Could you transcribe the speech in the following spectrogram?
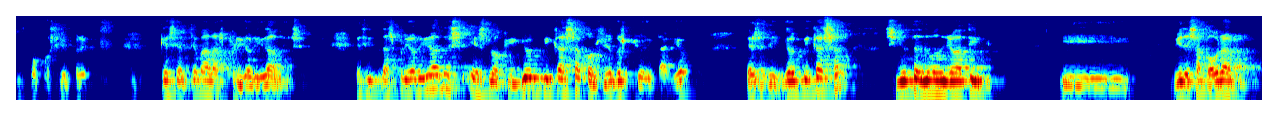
un poco siempre, que es el tema de las prioridades. Es decir, las prioridades es lo que yo en mi casa considero que es prioritario. Es decir, yo en mi casa, si yo te debo dinero a ti y vienes a cobrar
